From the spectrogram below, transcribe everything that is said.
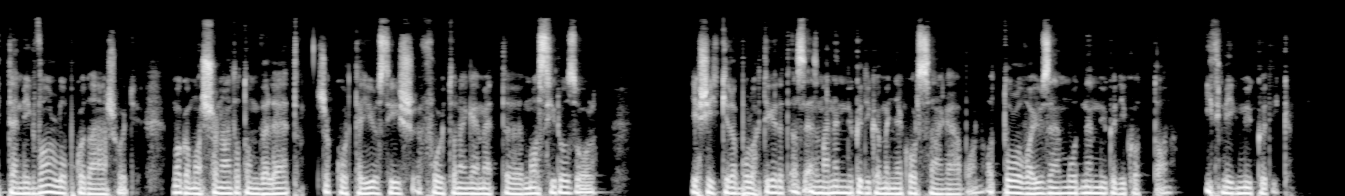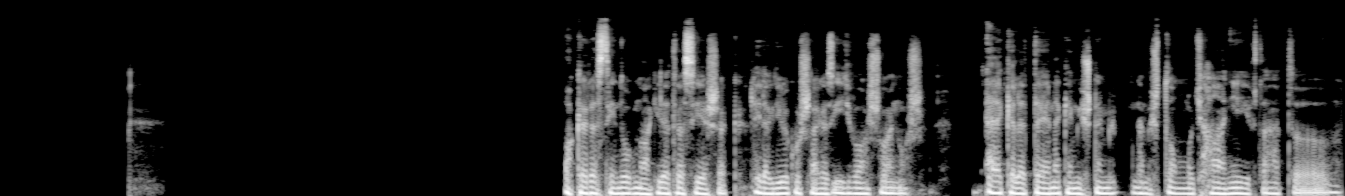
Itt még van lopkodás, hogy magamat sajnáltatom veled, és akkor te jössz és folyton engemet masszírozol, és így kirabolak téged, ez, ez már nem működik a mennyek országában. A tolva üzemmód nem működik ottan. Itt még működik. A keresztény dogmák életveszélyesek. Lélekgyilkosság, ez így van sajnos el kellett el nekem is, nem, nem is tudom, hogy hány év, tehát uh,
